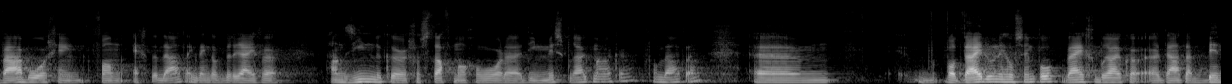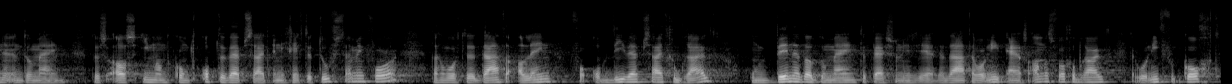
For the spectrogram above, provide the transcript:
waarborging van echte data. Ik denk dat bedrijven aanzienlijker gestraft mogen worden die misbruik maken van data. Um, wat wij doen heel simpel, wij gebruiken data binnen een domein. Dus als iemand komt op de website en die geeft er toestemming voor, dan wordt de data alleen voor op die website gebruikt om binnen dat domein te personaliseren. De data wordt niet ergens anders voor gebruikt, het wordt niet verkocht,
